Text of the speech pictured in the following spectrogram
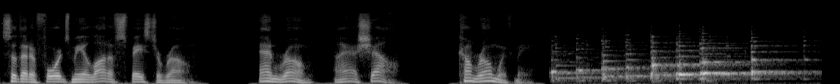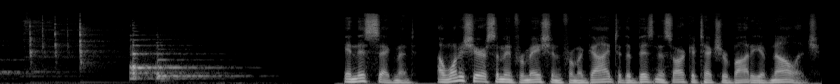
So that affords me a lot of space to roam. And roam, I shall. Come roam with me. In this segment, I want to share some information from a guide to the business architecture body of knowledge,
